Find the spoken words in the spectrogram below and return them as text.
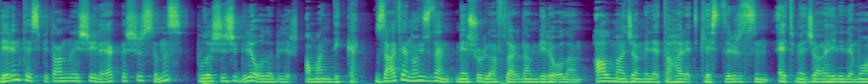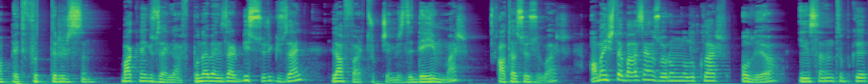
Derin tespit anlayışıyla yaklaşırsanız bulaşıcı bile olabilir. Aman dikkat. Zaten o yüzden meşhur laflardan biri olan alma cam ile taharet kestirirsin, etme cahil ile muhabbet fıttırırsın. Bak ne güzel laf. Buna benzer bir sürü güzel laf var Türkçemizde. Deyim var, atasözü var. Ama işte bazen zorunluluklar oluyor. İnsanın tıpkı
